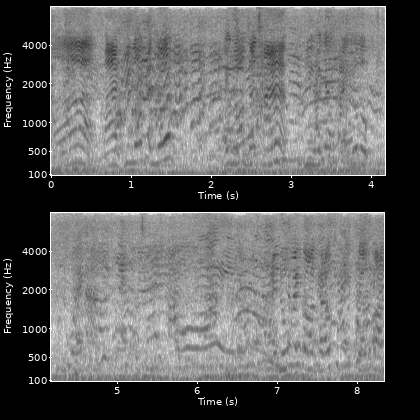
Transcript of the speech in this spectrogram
เออมาขึ้นรถกันรถไอ้น้องช้าๆพี่เขา จะถ่ายรูปไอ้หนูไปก่อนแถวกินก๋วยเตี๋ยวก่อน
